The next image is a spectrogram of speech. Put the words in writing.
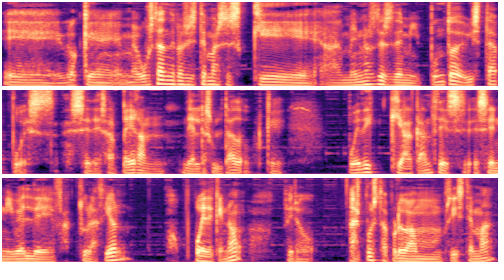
Eh, lo que me gustan de los sistemas es que, al menos desde mi punto de vista, pues se desapegan del resultado, porque puede que alcances ese nivel de facturación, o puede que no, pero has puesto a prueba un sistema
